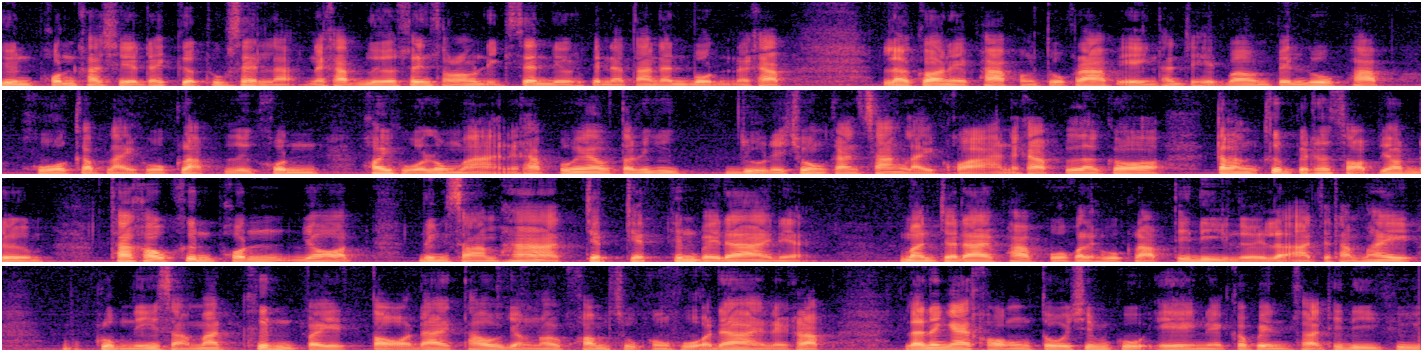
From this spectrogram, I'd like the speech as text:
ยืนพ้นค่าเฉลี่ยได้เกือบทุกเส้นแล้วนะครับ เหลือเส้นสองร้อยอีกเส้นเดียวที่เป็นแนวต้านด้านบนนะครับ แล้วก็ในภาพของตัวกราฟเอง ท่านจะเห็นว่ามันเป็นรูปภาพหัวกับไหลหัวกลับ หรือคนห้อยหัวลงมานะครับเพราะงั้นตอนนี้อยู่ในช่วงการสร้างไหลขวานะครับ แล้วก็กำลังขึ้นไปทดสอบยอดเดิม ถ้าเขาขึ้นพ้นยอด 13577 ขึ้นไปได้เนี่ยมันจะได้ภาพหัวกับไหลหัวกลับที่ดีเลย แล้วอาจจะทำให้กลุ่มนี้สามารถขึ้นไปต่อได้เท่าอย่างน้อยความสูงของหัวได้นะครับและในแง่ของตัวชิมกูเองเนี่ยก็เป็นสถานะที่ดีคือ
